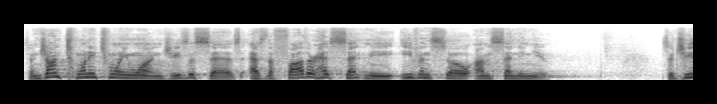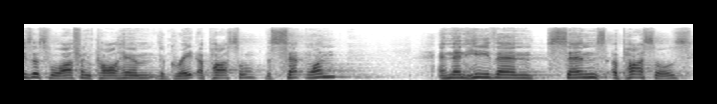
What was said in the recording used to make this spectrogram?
So in John 20, 21, Jesus says, As the Father has sent me, even so I'm sending you. So Jesus will often call him the great apostle, the sent one. And then he then sends apostles.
